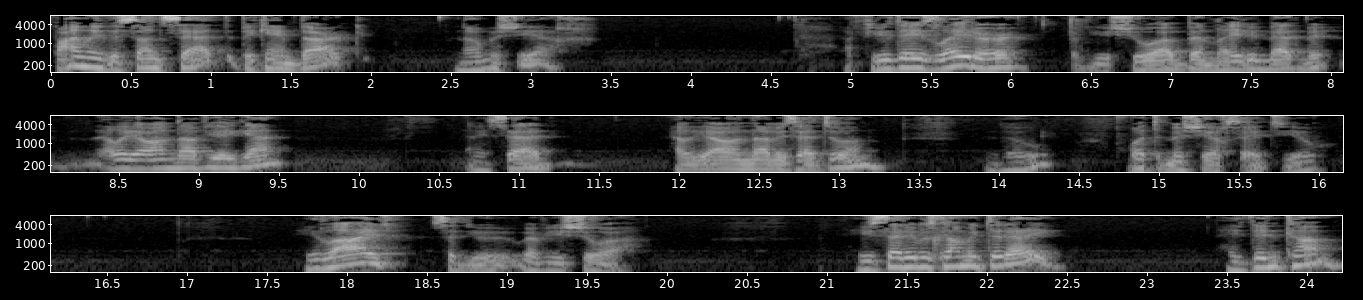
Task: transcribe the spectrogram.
Finally the sun set, it became dark. No Mashiach. A few days later, Rabbi Yeshua ben Levi met Eliyahu Navi again. And he said, Eliyahu Navi said to him, no, what did Mashiach say to you? He lied, said you, Rabbi Yeshua. He said he was coming today. He didn't come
